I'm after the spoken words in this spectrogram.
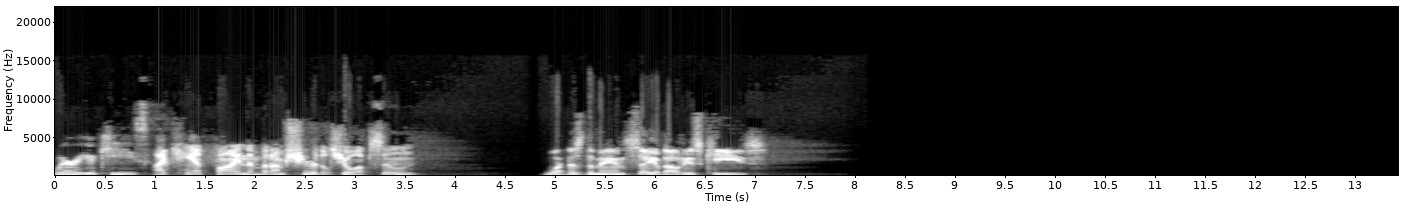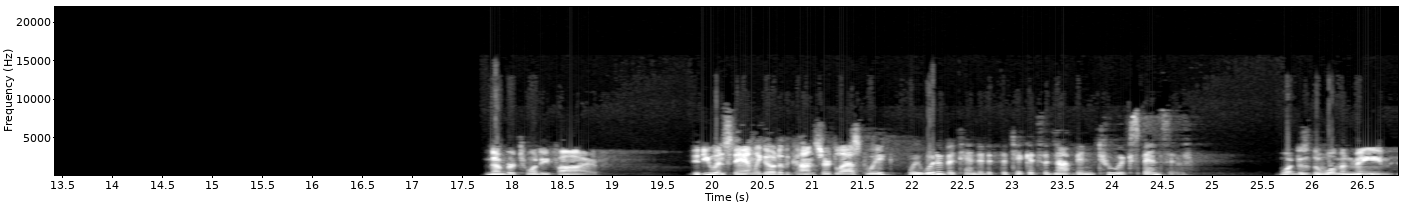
Where are your keys? I can't find them, but I'm sure they'll show up soon. What does the man say about his keys? Number 25. Did you and Stanley go to the concert last week? We would have attended if the tickets had not been too expensive. What does the woman mean?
